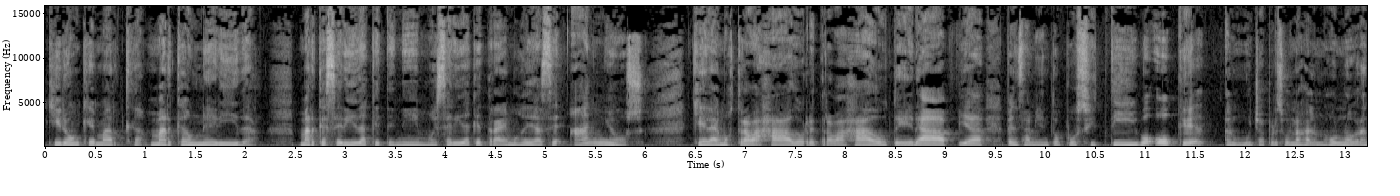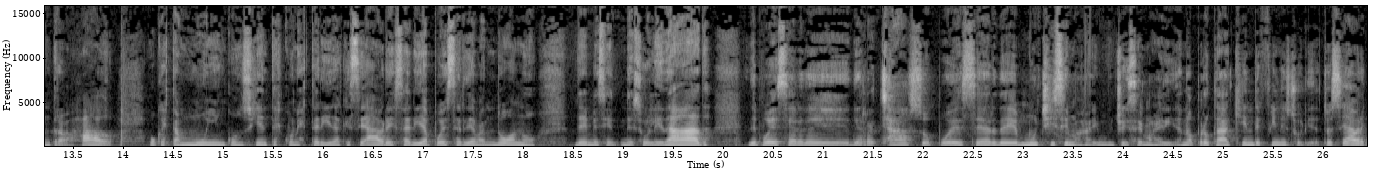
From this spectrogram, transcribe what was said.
Quirón que marca, marca una herida, marca esa herida que tenemos, esa herida que traemos desde hace años, que la hemos trabajado, retrabajado, terapia, pensamiento positivo, o que muchas personas a lo mejor no habrán trabajado, o que están muy inconscientes con esta herida que se abre. Esa herida puede ser de abandono, de, de soledad, de, puede ser de, rechazo, puede ser de muchísimas, hay muchísimas heridas, ¿no? Pero cada quien define su herida. Entonces se abre,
